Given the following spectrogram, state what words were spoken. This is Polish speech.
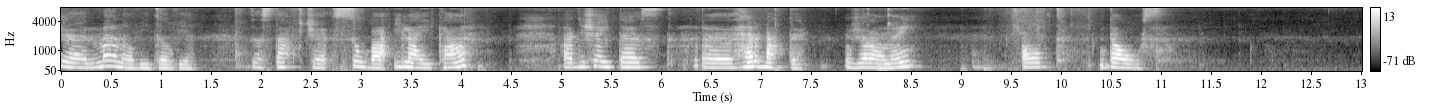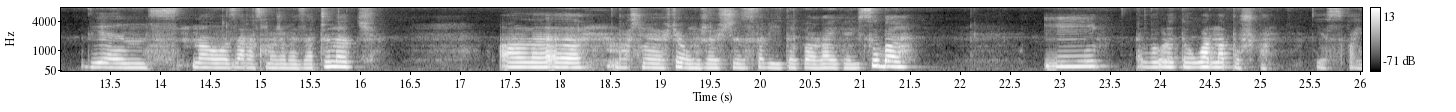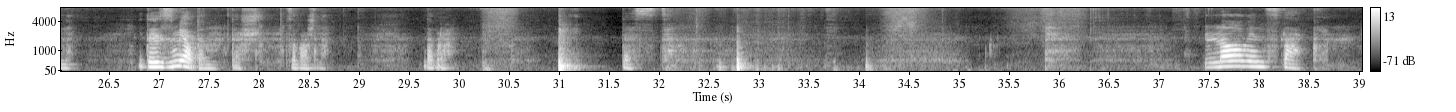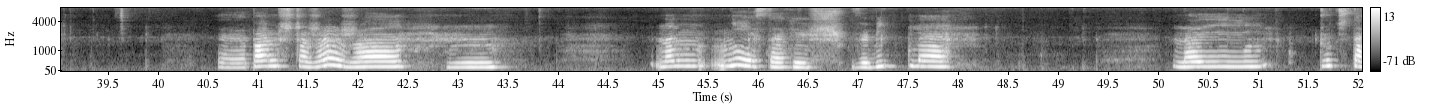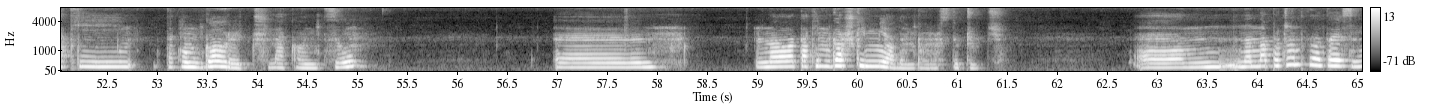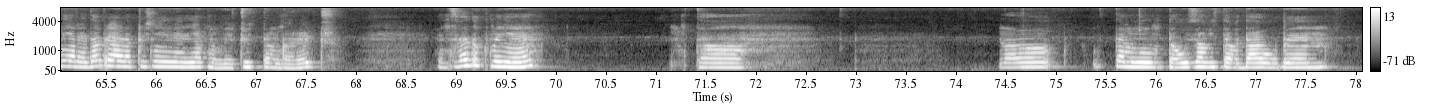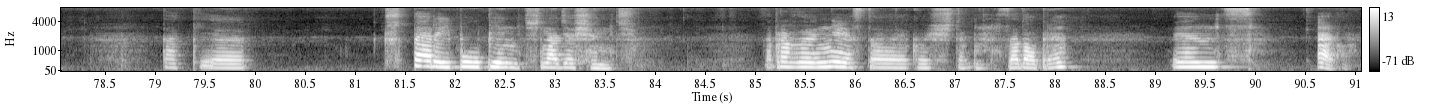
Siemano widzowie, zostawcie suba i lajka. A dzisiaj test e, herbaty zielonej od Dose. Więc no zaraz możemy zaczynać. Ale e, właśnie chciałbym, żebyście zostawili tego lajka i suba. I tak w ogóle to ładna puszka. Jest fajna. I to jest z miodem też, co ważne. Dobra. Test. No więc tak. Yy, powiem szczerze, że mm, no nie jest to jakieś wybitne. No i czuć taki, taką gorycz na końcu. Yy, takim gorzkim miodem po prostu czuć. No, na początku to jest w miarę dobre, ale później, jak mówię, czuć tą gorycz. Więc według mnie to no temu dołzowi to dałbym takie 4,5-5 na 10. Naprawdę nie jest to jakoś tak za dobre. Więc elo.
